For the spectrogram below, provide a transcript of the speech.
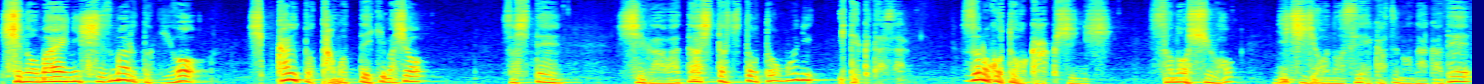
う。主の前に静まる時をしっかりと保っていきましょう。そして主が私たちと共にいてくださる。そのことを確信しその主を日常の生活の中で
